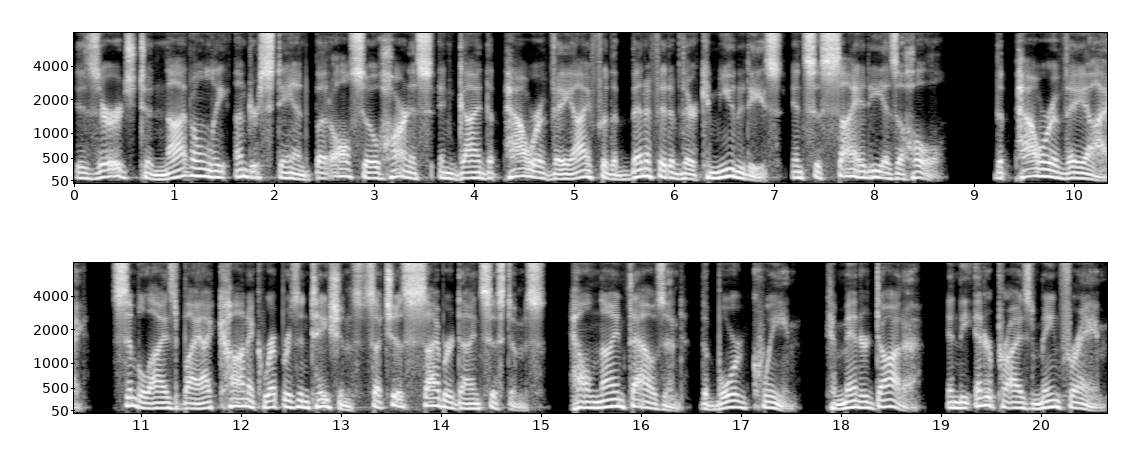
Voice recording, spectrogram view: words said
is urged to not only understand but also harness and guide the power of AI for the benefit of their communities and society as a whole. The power of AI, symbolized by iconic representations such as Cyberdyne Systems, HAL 9000, the Borg Queen, Commander Data, and the Enterprise mainframe,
